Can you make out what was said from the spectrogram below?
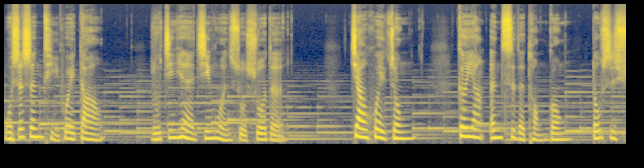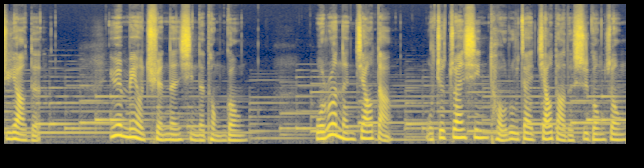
我深深体会到，如今天的经文所说的，教会中各样恩赐的童工都是需要的，因为没有全能型的童工。我若能教导，我就专心投入在教导的事工中，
